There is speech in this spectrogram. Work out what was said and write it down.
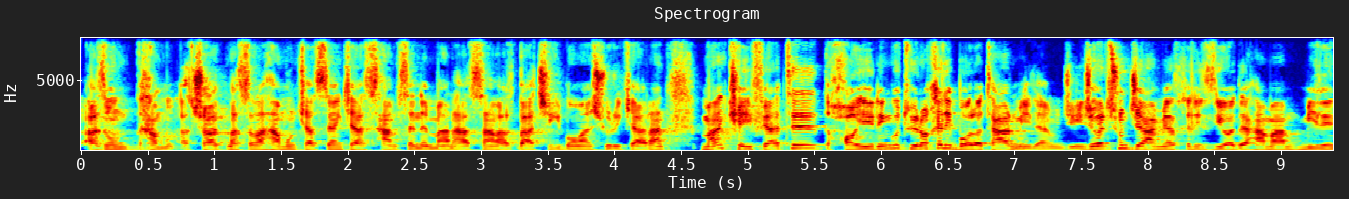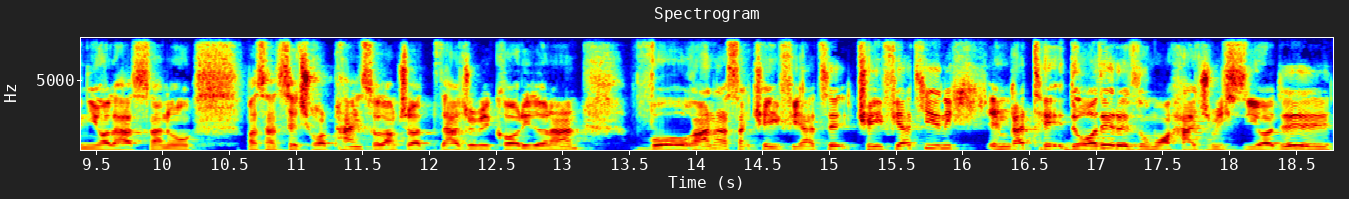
از اون هم شاید مثلا همون کسایی که از همسن من هستن از بچگی با من شروع کردن من کیفیت hiring رو تو ایران خیلی بالاتر میدم اینجا. اینجا چون جمعیت خیلی زیاده هم, هم millennial هستن و مثلا 3 4 5 سال هم شاید تجربه کاری دارن. واقعا اصلا کیفیت کیفیت که یعنی انقدر تعداد رزومه حجمش زیاده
